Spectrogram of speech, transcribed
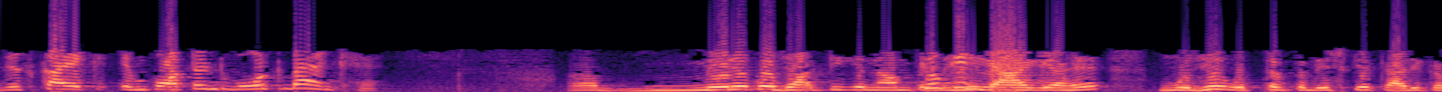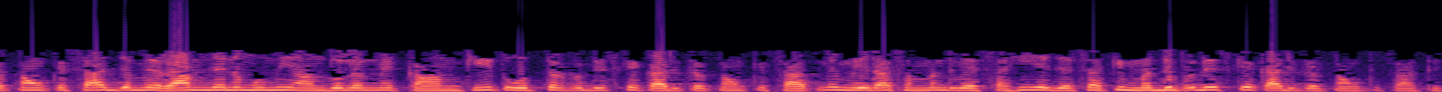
जिसका एक इम्पोर्टेंट वोट बैंक है। मेरे को जाति के नाम पे नहीं लाया गया है। मुझे उत्तर प्रदेश के कार्यकर्ताओं के साथ जब मैं राम जन्मभूमि आंदोलन में काम की तो उत्तर प्रदेश के कार्यकर्ताओं के साथ में मेरा संबंध वैसा ही है जैसा कि मध्य प्रदेश के कार्यकर्ताओं के साथ है।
